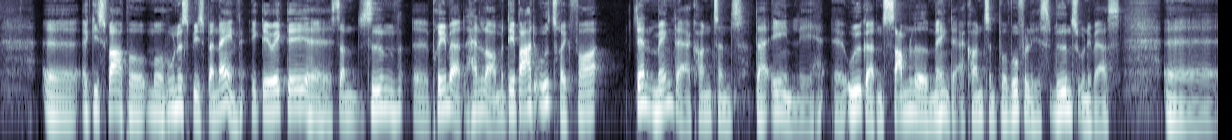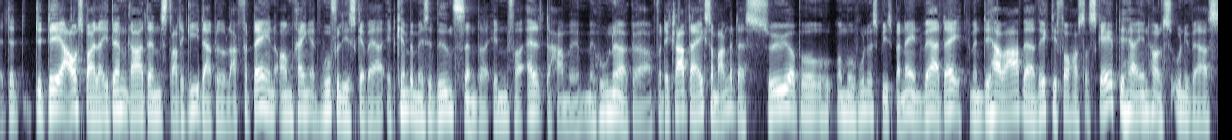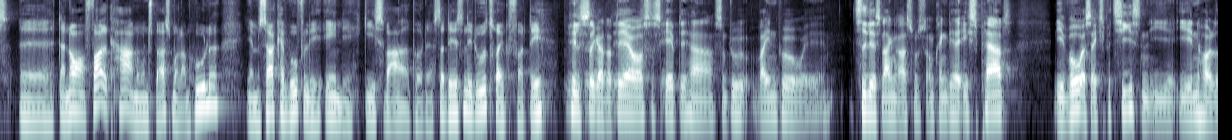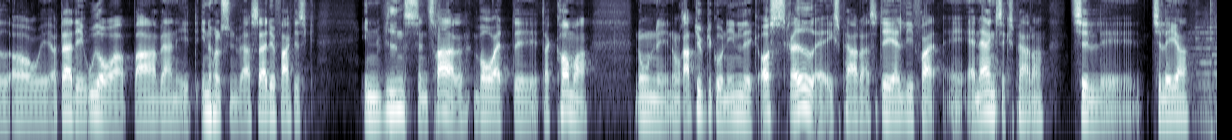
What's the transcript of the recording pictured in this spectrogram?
øh, at give svar på, må hunde spise banan? Ikke? Det er jo ikke det, øh, som siden øh, primært handler om, men det er bare et udtryk for, den mængde af content, der egentlig øh, udgør den samlede mængde af content på Wuffelis vidensunivers, øh, det, det, det afspejler i den grad den strategi, der er blevet lagt for dagen omkring, at Wuffeli skal være et kæmpemæssigt videnscenter inden for alt, der har med, med hunde at gøre. For det er klart, der er ikke så mange, der søger på, om hunde spiser banan hver dag, men det har bare været vigtigt for os at skabe det her indholdsunivers, øh, der når folk har nogle spørgsmål om hunde, jamen så kan Wuffeli egentlig give svaret på det. Så det er sådan et udtryk for det, Helt sikkert, og det er jo også at skabe det her, som du var inde på øh, tidligere snakken, Rasmus, omkring det her ekspert niveau, altså ekspertisen i, i indholdet, og, øh, og der er det udover bare at være et indholdsunivers, så er det jo faktisk en videnscentral, hvor at øh, der kommer nogle, øh, nogle ret dybdegående indlæg, også skrevet af eksperter, altså det er alt lige fra øh, ernæringseksperter til, øh, til læger.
